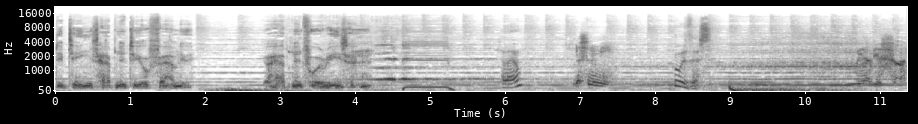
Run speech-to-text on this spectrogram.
The things happening to your family are happening for a reason. Hello? Listen to me. Who is this? We have your son.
